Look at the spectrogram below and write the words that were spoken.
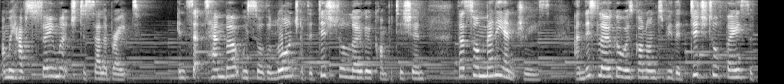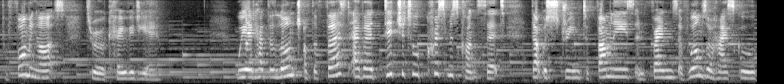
and we have so much to celebrate. In September, we saw the launch of the digital logo competition that saw many entries, and this logo has gone on to be the digital face of performing arts through a COVID year. We had had the launch of the first ever digital Christmas concert that was streamed to families and friends of Wilmslow High School,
